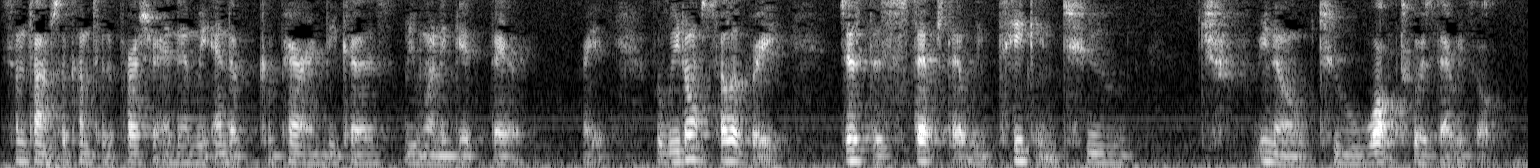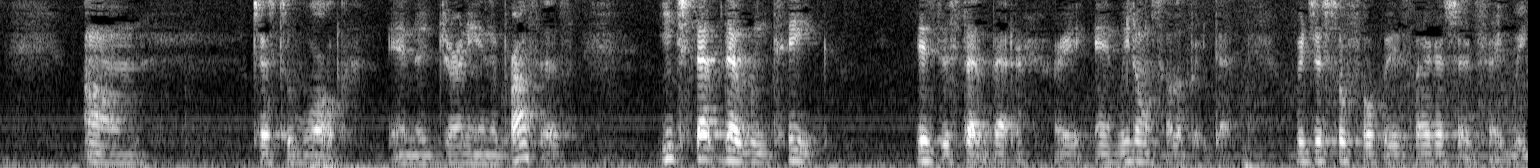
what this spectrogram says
sometimes succumb to the pressure, and then we end up comparing because we want to get there right? But we don't celebrate just the steps that we've taken to, you know, to walk towards that result. Um, just to walk in the journey in the process. Each step that we take is the step better, right? And we don't celebrate that. We're just so focused. Like I should say, we.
